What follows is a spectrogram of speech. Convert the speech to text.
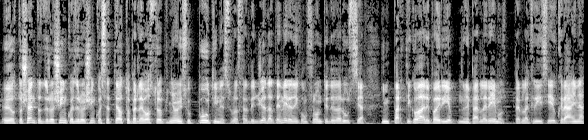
Eh, 800 05 0578 per le vostre opinioni su Putin e sulla strategia da tenere nei confronti della Russia in particolare, poi ne parleremo per la crisi ucraina.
